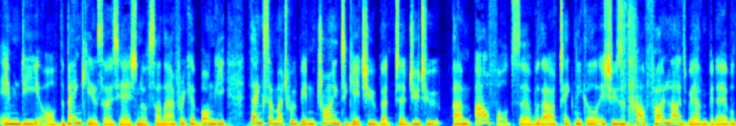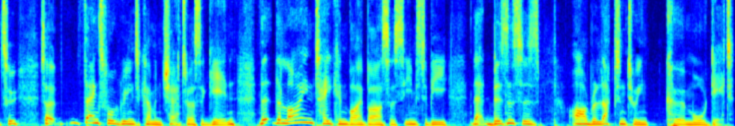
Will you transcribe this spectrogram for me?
MD of the Banking Association of South Africa. Bongi, thanks so much. We've been trying to get you, but uh, due to um, our faults with our technical issues with our phone lines, we haven't been able to. So thanks for agreeing to come and chat to us again. The, the line taken by BASA seems to be that businesses are reluctant to incur more debt.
